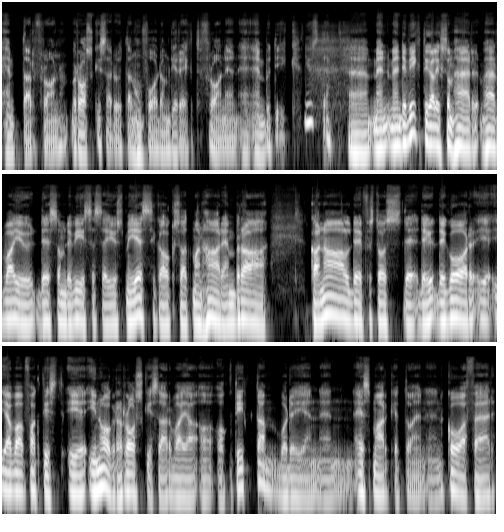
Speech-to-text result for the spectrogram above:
hämtar från roskisar utan hon får dem direkt från en, en butik. Just det. Eh, men, men det viktiga liksom här, här var ju det som det visade sig just med Jessica också, att man har en bra kanal, det förstås, det, det, det, går, jag var faktiskt i, i några roskisar var jag och, och tittade, både i en, en S-market och en, en K-affär.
